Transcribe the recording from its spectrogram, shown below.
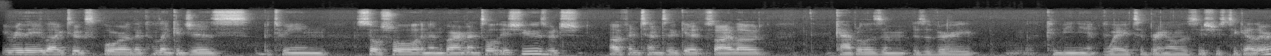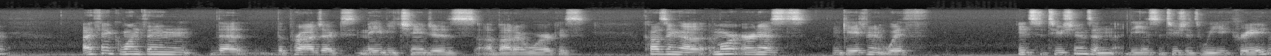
We really like to explore the linkages between social and environmental issues, which often tend to get siloed. Capitalism is a very convenient way to bring all those issues together. I think one thing that the project maybe changes about our work is causing a more earnest engagement with institutions and the institutions we create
